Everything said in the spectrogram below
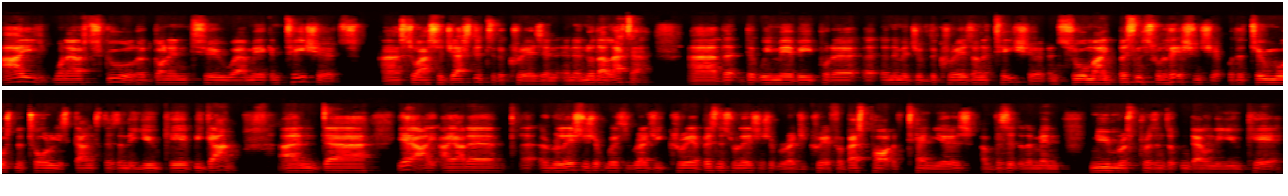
I, when I left school, had gone into uh, making T-shirts uh, so I suggested to the Krays in, in another letter uh, that, that we maybe put a, a, an image of the Krays on a t-shirt. And so my business relationship with the two most notorious gangsters in the UK began. And uh, yeah, I, I, had a, a relationship with Reggie Kray, a business relationship with Reggie Kray for best part of 10 years. I visited him in numerous prisons up and down the UK.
